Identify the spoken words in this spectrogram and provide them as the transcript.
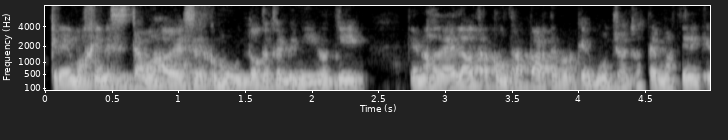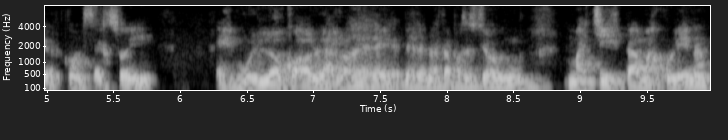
creemos que necesitamos a veces como un toque femenino aquí que nos dé la otra contraparte, porque muchos de estos temas tienen que ver con el sexo y es muy loco hablarlos desde, desde nuestra posición machista, masculina.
